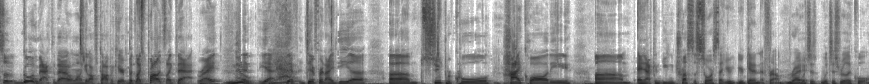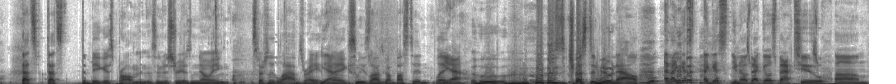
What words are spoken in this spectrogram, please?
so going back to that. I don't want to get off topic here, but like products like that, right? New. And yeah, Yeah. diff- different idea. Um, super cool, high quality. Um, and I can you can trust the source that you're, you're getting it from, Right. Which is which is really cool. That's that's the biggest problem in this industry is knowing, especially the labs, right? Yeah. Like some of these labs got busted. Like Yeah. who who's trusting who now? and I guess I guess you know that goes back to um,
